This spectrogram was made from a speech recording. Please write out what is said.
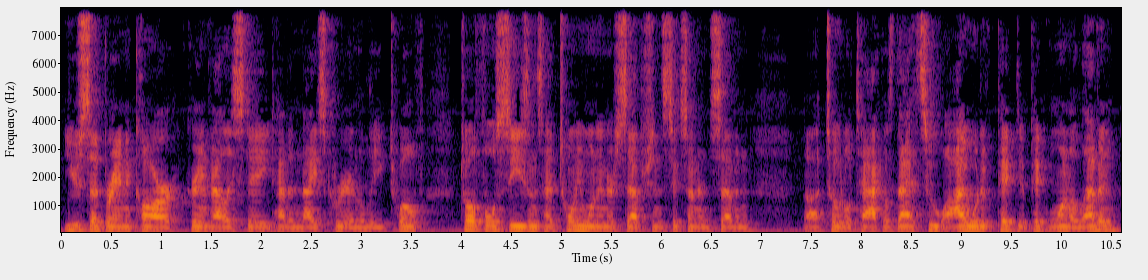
You said Brandon Carr, Grand Valley State, had a nice career in the league 12, 12 full seasons, had 21 interceptions, 607 uh, total tackles. That's who I would have picked at pick 111.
